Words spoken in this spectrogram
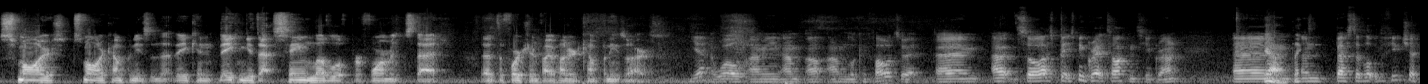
smaller smaller companies and that they can they can get that same level of performance that that the Fortune 500 companies are. Yeah, well, I mean, I'm I'm looking forward to it. Um, uh, so that's been, it's been great talking to you, Grant. Um, Yeah, thanks. and best of luck with the future.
